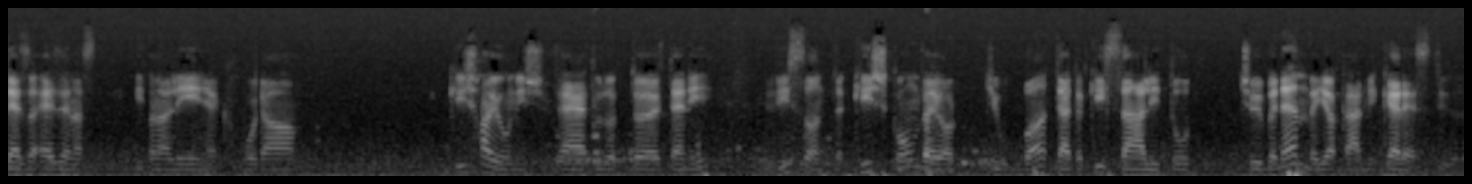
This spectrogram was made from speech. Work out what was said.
Ez a, ezen az, itt van a lényeg, hogy a kis hajón is fel tudod tölteni, viszont a kis conveyor tube tehát a kiszállító csőbe nem megy akármi keresztül.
